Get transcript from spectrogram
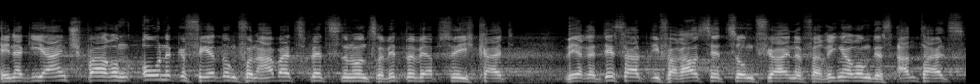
Energieeinsparung ohne Gefährdung von Arbeitsplätzen und unserer Wettbewerbsfähigkeit wäre deshalb die Voraussetzung für eine Verringerung des Anteils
